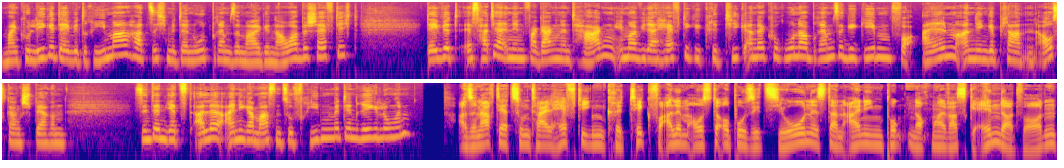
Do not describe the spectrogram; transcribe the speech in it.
Mein Kollege David Riemer hat sich mit der Notbremse mal genauer beschäftigt. David, es hat ja in den vergangenen Tagen immer wieder heftige Kritik an der Corona-Bremse gegeben, vor allem an den geplanten Ausgangssperren. Sind denn jetzt alle einigermaßen zufrieden mit den Regelungen? Also nach der zum Teil heftigen Kritik, vor allem aus der Opposition, ist an einigen Punkten nochmal was geändert worden.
